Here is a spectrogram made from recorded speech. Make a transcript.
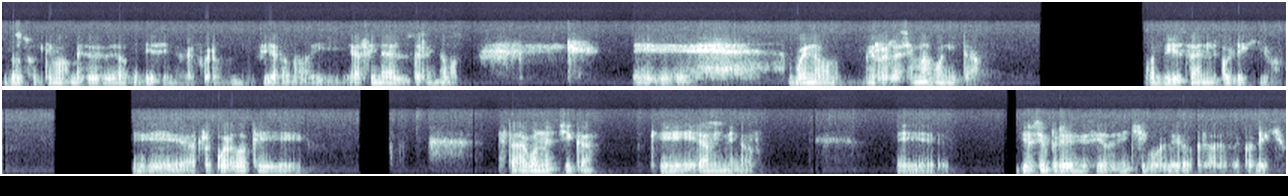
los últimos meses de 2019 fueron un infierno y al final terminamos Eh, bueno, mi relación más bonita, cuando yo estaba en el colegio, eh, recuerdo que estaba con una chica que era mi menor. Eh, yo siempre he sido bien chibolero, creo, desde el colegio.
